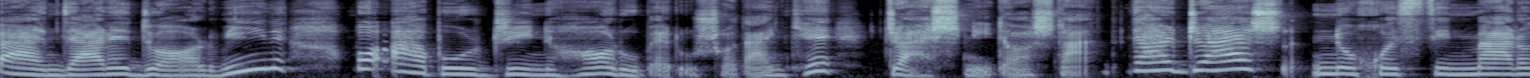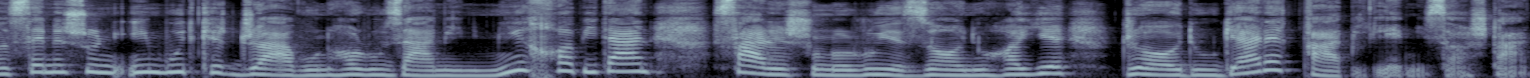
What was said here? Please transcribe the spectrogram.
بندر داروین با ابورجین ها روبرو شدند که جشنی داشتند. در جشن نخستین مراسمشون این بود که جوون ها رو زمین می خوابیدن سرشون رو روی زانوهای جادوگر قبیله می زاشتن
